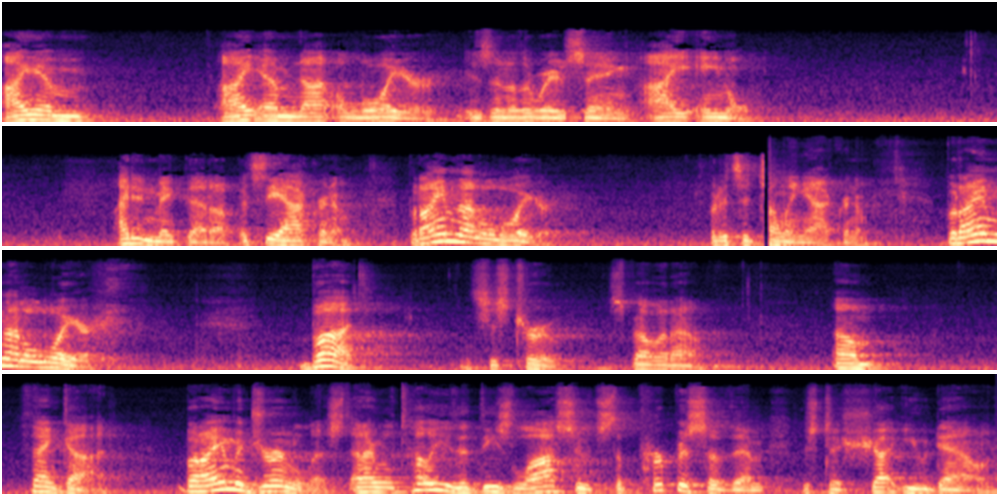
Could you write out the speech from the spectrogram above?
I am, I am not a lawyer, is another way of saying I anal. I didn't make that up. It's the acronym. But I am not a lawyer. But it's a telling acronym. But I am not a lawyer. But it's just true. Spell it out. Um, thank God. But I am a journalist, and I will tell you that these lawsuits, the purpose of them is to shut you down.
